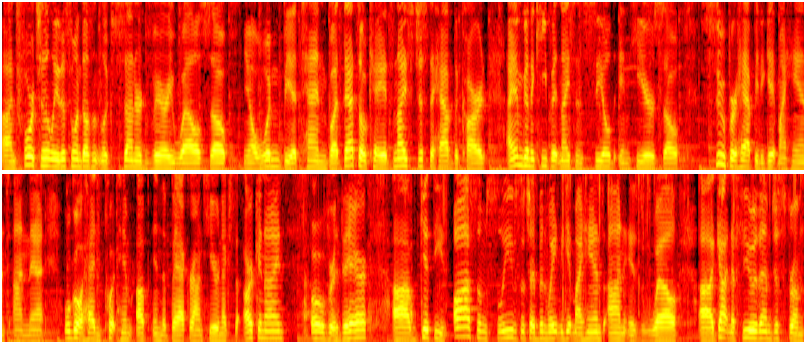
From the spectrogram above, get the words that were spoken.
Unfortunately, this one doesn't look centered very well, so, you know, wouldn't be a 10, but that's okay. It's nice just to have the card. I am going to keep it nice and sealed in here, so super happy to get my hands on that. We'll go ahead and put him up in the background here next to Arcanine over there. Uh, get these awesome sleeves, which I've been waiting to get my hands on as well. Uh, gotten a few of them just from,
